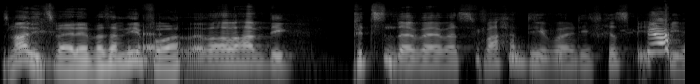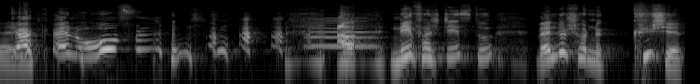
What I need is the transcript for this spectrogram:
Was machen die zwei denn? Was haben die vor? Warum haben die Pizzen dabei? Was machen die? Wollen die Frisbee Ja, spielen? gar kein Ofen. Aber nee, verstehst du, wenn du schon eine Küche,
